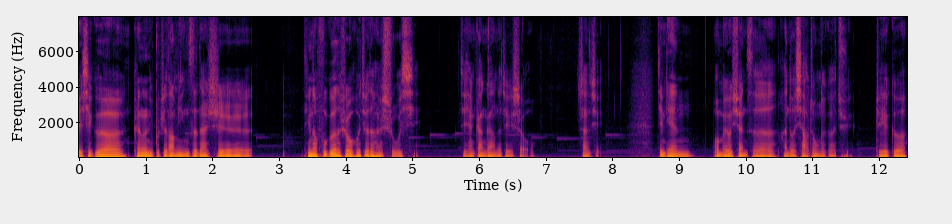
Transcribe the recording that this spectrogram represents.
有些歌可能你不知道名字，但是听到副歌的时候会觉得很熟悉，就像刚刚的这首《上学》。今天我没有选择很多小众的歌曲，这些歌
